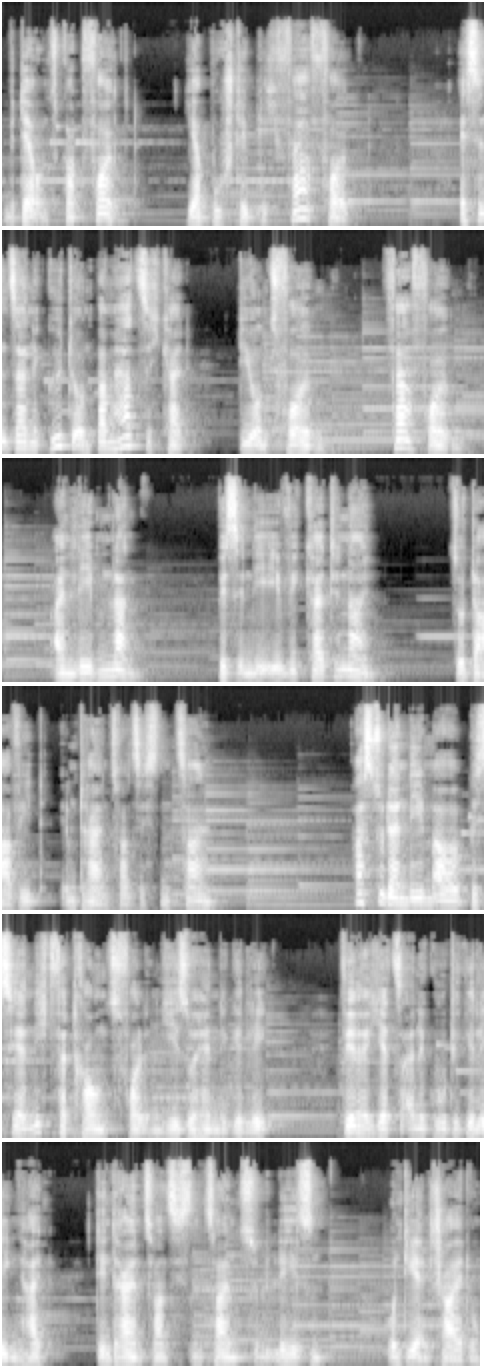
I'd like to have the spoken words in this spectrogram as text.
mit der uns Gott folgt, ja buchstäblich verfolgt. Es sind seine Güte und Barmherzigkeit, die uns folgen, verfolgen ein Leben lang, bis in die Ewigkeit hinein, so David im 23. Psalm. Hast du dein Leben aber bisher nicht vertrauensvoll in Jesu Hände gelegt, wäre jetzt eine gute Gelegenheit, den 23. Psalm zu lesen und die Entscheidung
